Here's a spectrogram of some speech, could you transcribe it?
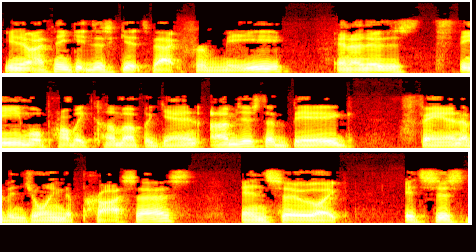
you know, I think it just gets back for me. And I know this theme will probably come up again. I'm just a big fan of enjoying the process. And so, like, it's just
